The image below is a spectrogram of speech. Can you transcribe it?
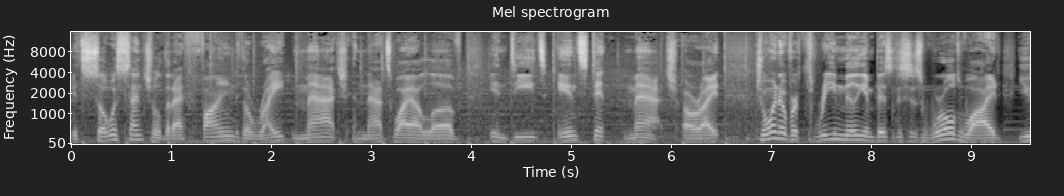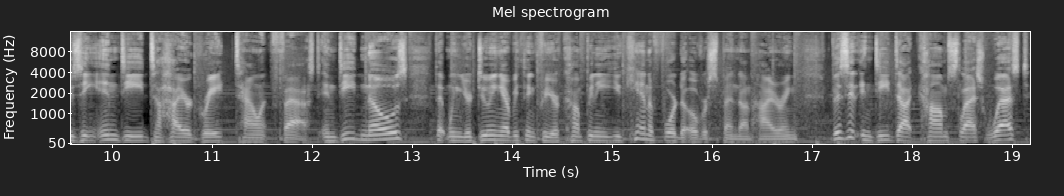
it's so essential that I find the right match, and that's why I love Indeed's Instant Match. All right, join over three million businesses worldwide using Indeed to hire great talent fast. Indeed knows that when you're doing everything for your company, you can't afford to overspend on hiring. Visit Indeed.com/west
